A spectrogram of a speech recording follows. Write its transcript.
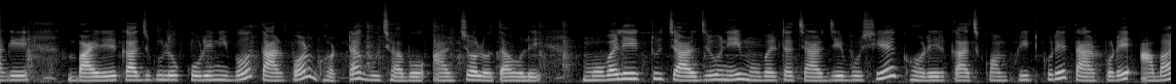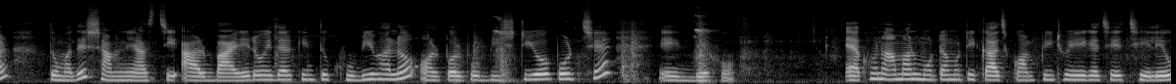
আগে বাইরের কাজগুলো করে নিব, তারপর ঘরটা গুছাবো। আর চলো তাহলে, মোবাইলে একটু চার্জও নেই, মোবাইলটা চার্জে বসিয়ে ঘরের কাজ কমপ্লিট করে তারপরে আবার তোমাদের সামনে আসছি। আর বাইরের ওয়েদার কিন্তু খুবই ভালো, অল্প অল্প বৃষ্টিও পড়ছে। এই দেখো, এখন আমার মোটামুটি কাজ কমপ্লিট হয়ে গেছে, ছেলেও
